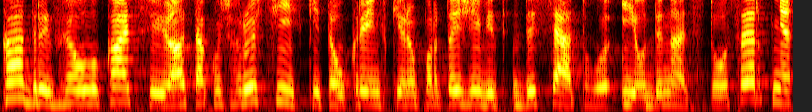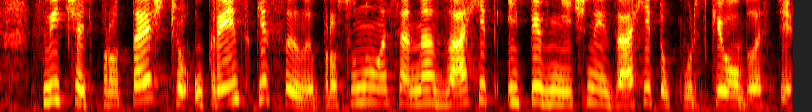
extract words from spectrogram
Кадри з геолокацією, а також російські та українські репортажі від 10 і 11 серпня свідчать про те, що українські сили просунулися на захід і північний захід у Курській області.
